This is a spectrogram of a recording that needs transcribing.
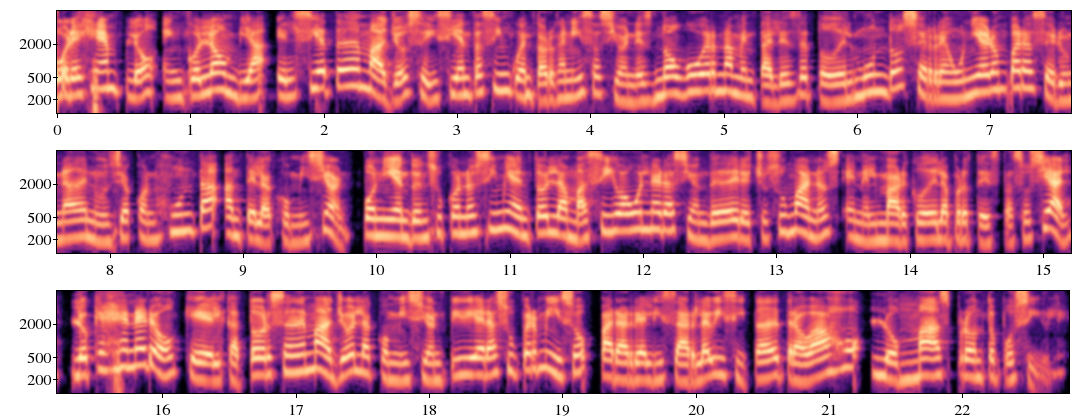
Por ejemplo, en Colombia, el 7 de mayo, 650 organizaciones no gubernamentales de todo el mundo se reunieron para hacer una denuncia conjunta ante la Comisión, poniendo en su conocimiento la masiva vulneración de derechos humanos en el marco de la protesta social, lo que generó que el 14 de mayo la Comisión pidiera su permiso para realizar la visita de trabajo lo más pronto posible.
